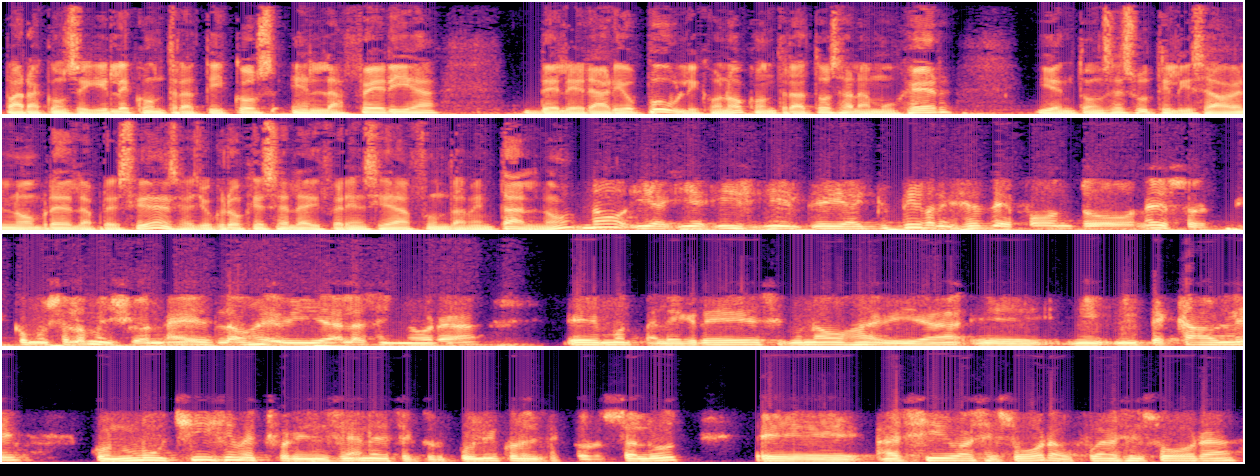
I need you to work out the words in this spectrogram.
para conseguirle contraticos en la feria del erario público, ¿no? Contratos a la mujer y entonces utilizaba el nombre de la presidencia. Yo creo que esa es la diferencia fundamental, ¿no? No, y, hay diferencias de fondo, Néstor. Como se lo menciona, es la hoja de vida de la señora eh, Montalegre, es una hoja de vida eh, impecable con muchísima experiencia en el sector público, en el sector salud, eh, ha sido asesora o fue asesora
